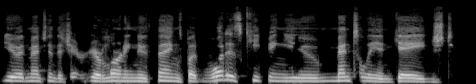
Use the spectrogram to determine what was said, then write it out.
you had mentioned that you're, you're learning new things, but what is keeping you mentally engaged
